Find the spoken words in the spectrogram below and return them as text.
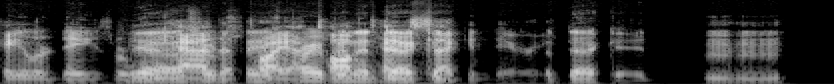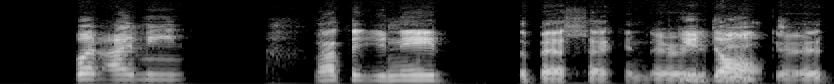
Taylor days where Yeah, we had a, I'm probably a probably top been a ten decade. secondary. a decade. hmm But I mean, Not that you need the best secondary You to don't. be good.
